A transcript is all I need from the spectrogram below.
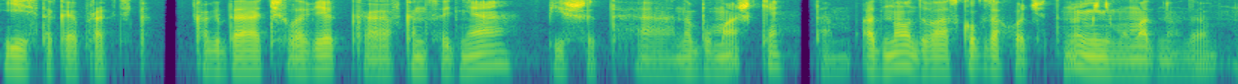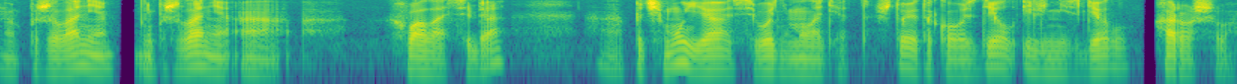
Есть такая практика, когда человек э, в конце дня пишет э, на бумажке там одно, два, сколько захочет, ну минимум одно, да, пожелание, не пожелание, а хвала себя, а почему я сегодня молодец, что я такого сделал или не сделал хорошего,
